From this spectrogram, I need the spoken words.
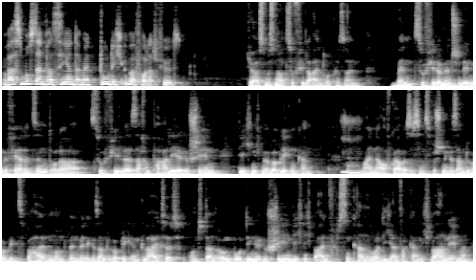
Was muss dann passieren, damit du dich überfordert fühlst? Ja, es müssen halt zu viele Eindrücke sein. Wenn zu viele Menschenleben gefährdet sind oder zu viele Sachen parallel geschehen, die ich nicht mehr überblicken kann. Mhm. Meine Aufgabe ist es inzwischen, den Gesamtüberblick zu behalten. Und wenn mir der Gesamtüberblick entgleitet und dann irgendwo Dinge geschehen, die ich nicht beeinflussen kann oder die ich einfach gar nicht wahrnehme,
